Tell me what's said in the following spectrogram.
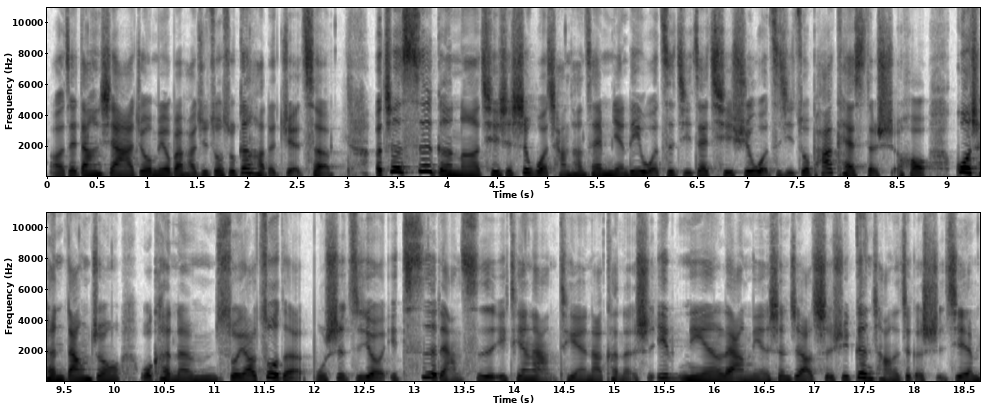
呃，在当下就没有办法去做出更好的决策。而这四个呢，其实是我常常在勉励我自己，在期许我自己做 podcast 的时候，过程当中，我可能所要做的不是只有一次两次，一天两天，那可能是一年两年，甚至要持续更长的这个时间。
